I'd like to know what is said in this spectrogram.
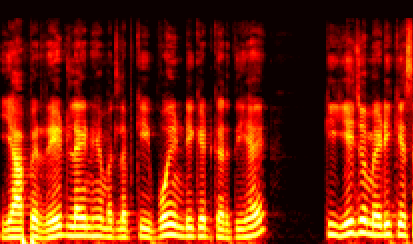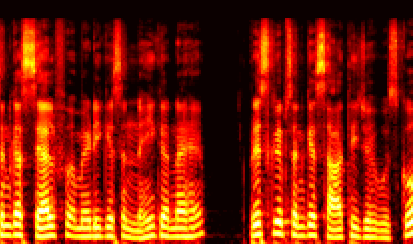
यहाँ पे रेड लाइन है मतलब कि वो इंडिकेट करती है कि ये जो मेडिकेशन का सेल्फ मेडिकेशन नहीं करना है प्रिस्क्रिप्शन के साथ ही जो है उसको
